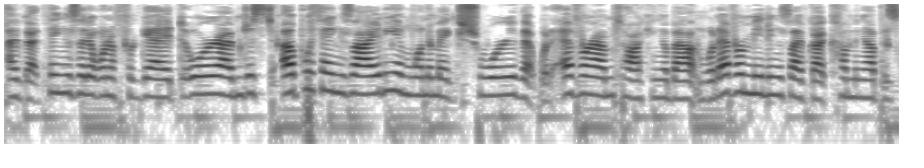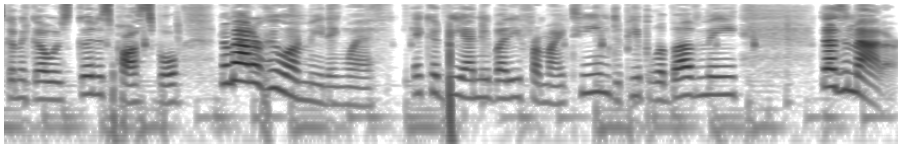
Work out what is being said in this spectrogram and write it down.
I've got things I don't want to forget, or I'm just up with anxiety and want to make sure that whatever I'm talking about and whatever meetings I've got coming up is going to go as good as possible, no matter who I'm meeting with. It could be anybody from my team to people above me, doesn't matter.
